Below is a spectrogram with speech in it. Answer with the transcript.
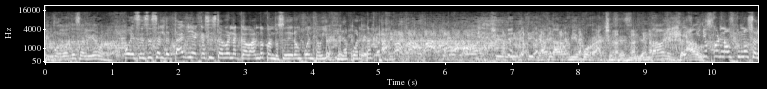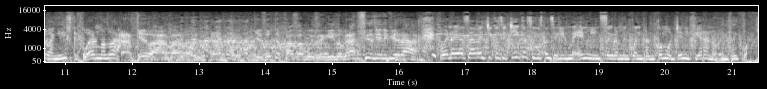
¿Y por dónde salieron? Pues ese es el detalle, ya casi estaban acabando cuando se dieron cuenta, oye, ¿y la puerta? Ya andaban bien borrachos esos, ya andaban entrados. Yo conozco unos albañiles que cobran más barato. Qué bárbaro. y eso te pasa muy seguido. Gracias, Jennifer. Bueno, ya saben, chicos y chicas, si gustan seguirme en mi Instagram, me encuentran como Jennifiera94.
